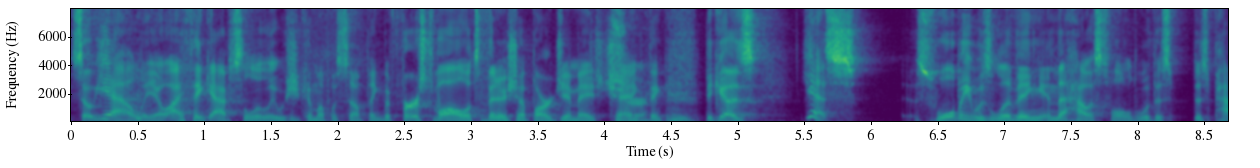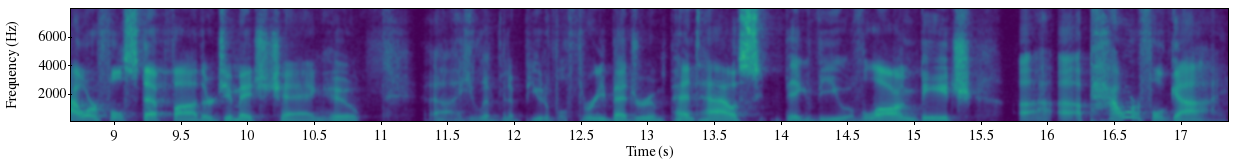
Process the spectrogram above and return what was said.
So yeah, Leo, I think absolutely we should come up with something. But first of all, let's finish up our Jim H. Chang Sure. thing. Because yes, Swolby was living in the household with this this powerful stepfather, Jim H. Chang, who uh, he lived in a beautiful three bedroom penthouse, big view of Long Beach, uh, a powerful guy.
